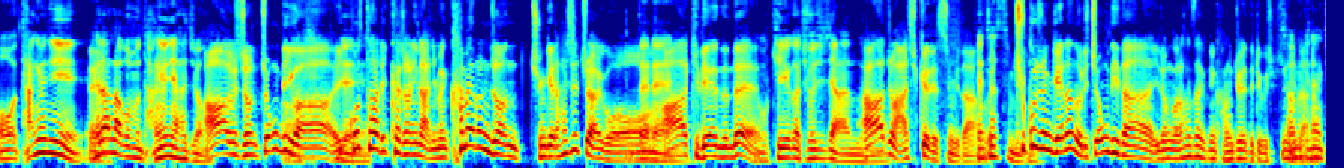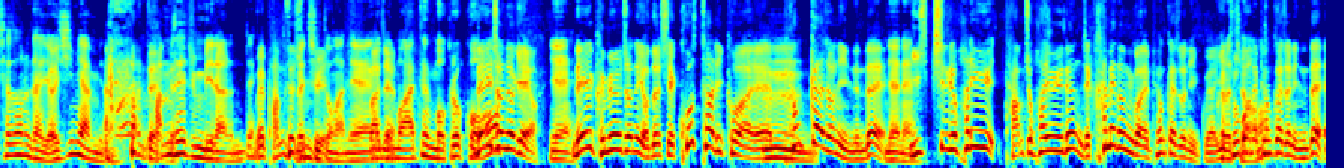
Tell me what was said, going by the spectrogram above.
어, 당연히 해달라고 하면 당연히 하죠. 아, 그래서 전 쫑디가 어, 이 네. 코스타리카전이나 아니면 카메룬전 중계를 하실 줄 알고 네네. 아, 기대했는데 뭐 기회가 주어지지 않았네요. 아, 좀 아쉽게 됐습니다. 괜찮습니다. 축구 중계는 우리 쫑디다 이런 걸 항상 좀 강조해드리고 싶습니다. 저는 그냥 최선을 다 열심히 합니다. 네, 밤새 준비를 하는데. 네, 밤새 며칠 준비. 동안. 예. 맞아요. 뭐 하여튼 뭐 그렇고. 내일 저녁이에요. 예. 내일 금요일 저녁 8시에 코스타리카와의 음. 평가전이 있는데 네네. 27일 화요일 다음 주 화요일은 이제 카메룬과의 평가전이 있고요. 이두 그렇죠. 번의 평가전이 있는데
